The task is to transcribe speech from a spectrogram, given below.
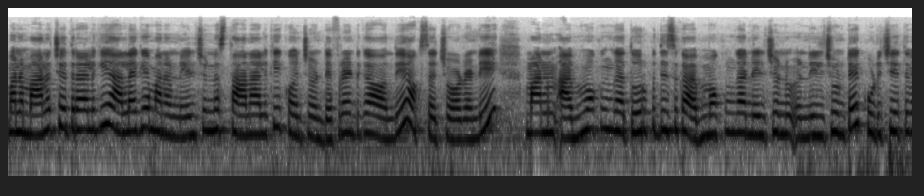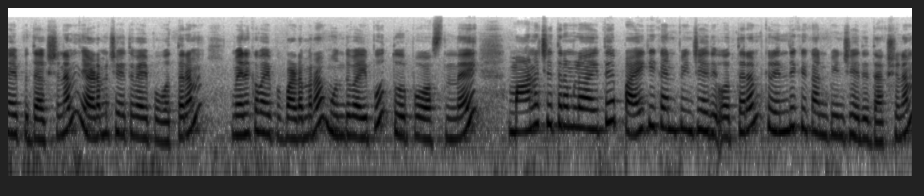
మన మానచిత్రాలకి అలాగే మనం నిల్చున్న స్థానాలకి కొంచెం డిఫరెంట్గా ఉంది. ఒకసారి చూడండి. మనం అభిముఖంగా తూర్పు దిశకు అభిముఖంగా నిల్చు నిల్చుంటే కుడి చేతి వైపు దక్షిణం ఎడమ చేతి వైపు ఉత్తరం వెనుక వైపు పడమర ముందు వైపు తూర్పు వస్తుంది. మానచిత్రంలో అయితే పైకి కనిపించేది ఉత్తరం క్రిందికి కనిపించేది దక్షిణం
